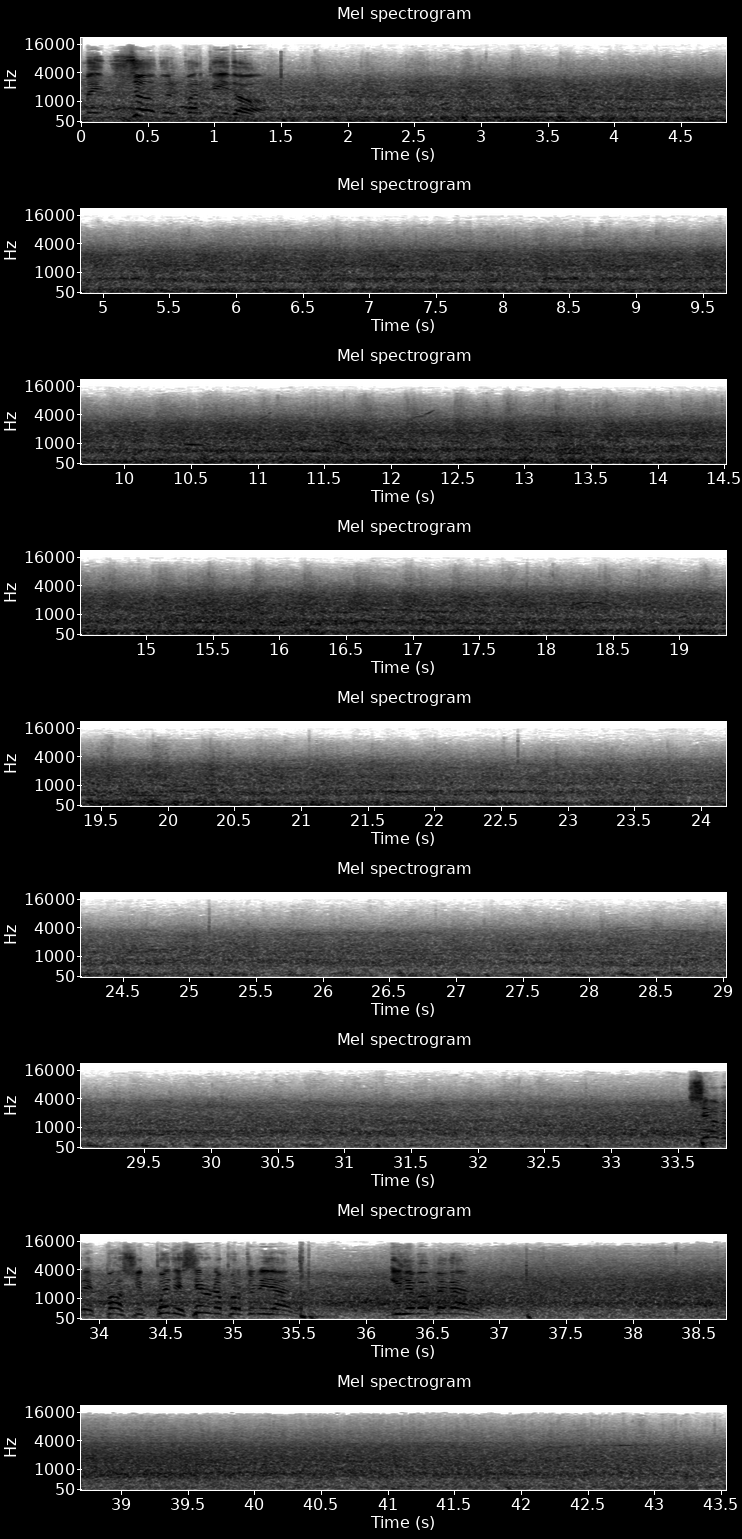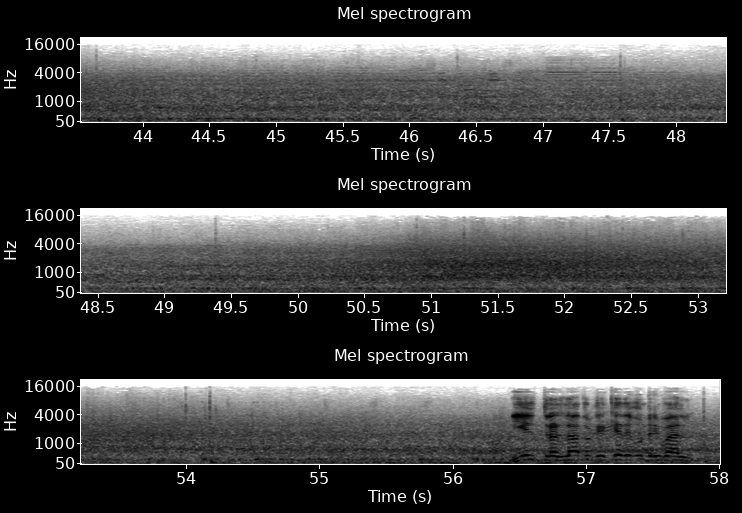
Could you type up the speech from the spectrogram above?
Comenzado el partido. Se abre espacio y puede ser una oportunidad. Y le va a pegar. Y el traslado que queda en un rival.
